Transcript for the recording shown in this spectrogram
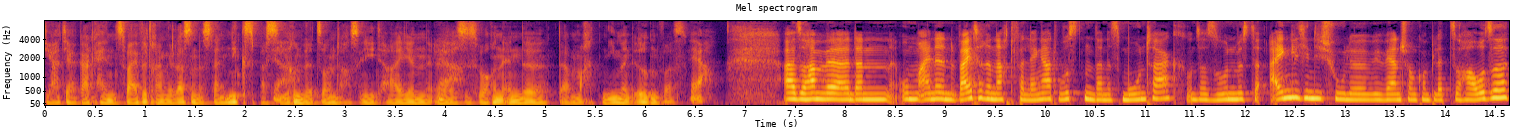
die hat ja gar keinen Zweifel dran gelassen, dass da nichts passieren Ja. wird sonntags in Italien. Äh, Ja. Es ist Wochenende, da macht niemand irgendwas. Ja. Also haben wir dann um eine weitere Nacht verlängert, wussten, dann ist Montag. Unser Sohn müsste eigentlich in die Schule. Wir wären schon komplett zu Hause.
